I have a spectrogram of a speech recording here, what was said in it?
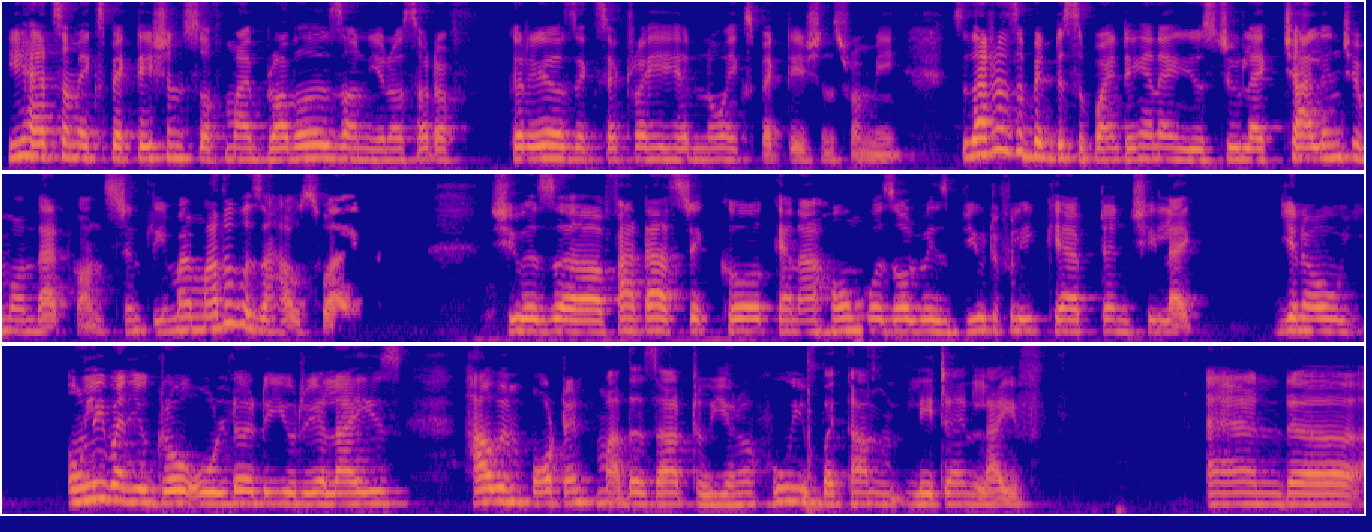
He had some expectations of my brothers on you know sort of careers etc he had no expectations from me. So that was a bit disappointing and i used to like challenge him on that constantly. My mother was a housewife. She was a fantastic cook and our home was always beautifully kept and she like you know only when you grow older do you realize how important mothers are to you know who you become later in life. And uh,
